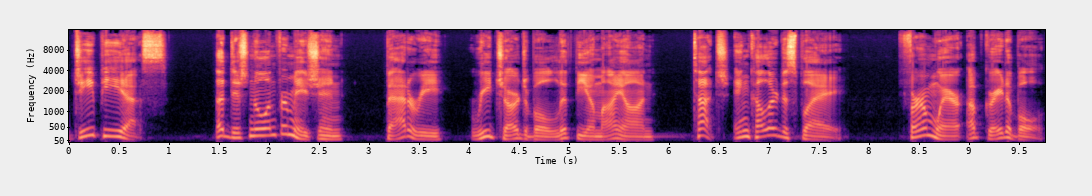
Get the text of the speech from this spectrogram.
GPS, additional information, battery, rechargeable lithium ion, touch and color display, firmware upgradable,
